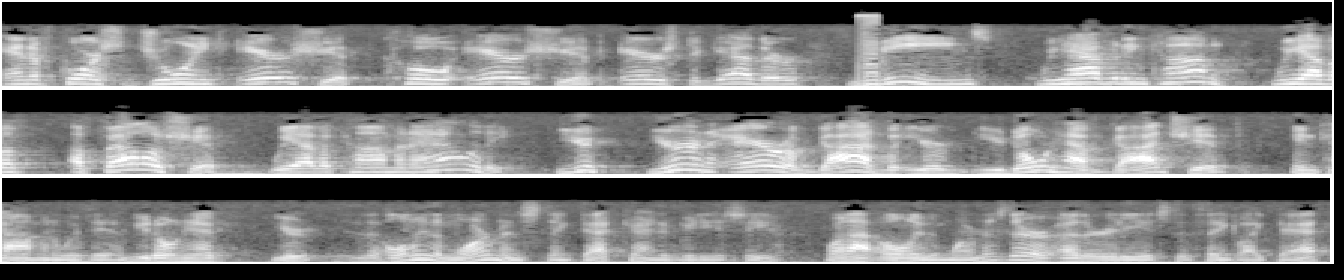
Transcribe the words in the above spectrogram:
And of course, joint heirship, co-heirship, heirs together means we have it in common. We have a, a fellowship. We have a commonality. You're, you're an heir of God, but you're, you don't have Godship in common with Him. You don't have, you're, only the Mormons think that kind of idiocy. Well, not only the Mormons. There are other idiots that think like that.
